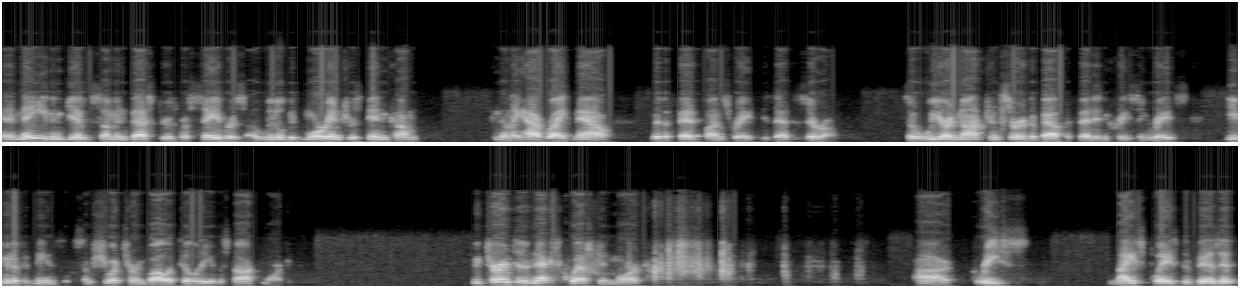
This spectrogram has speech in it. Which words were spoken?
and it may even give some investors or savers a little bit more interest income than they have right now where the Fed funds rate is at zero. So we are not concerned about the Fed increasing rates, even if it means some short-term volatility in the stock market. We turn to the next question mark. Ah, Greece. Nice place to visit,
